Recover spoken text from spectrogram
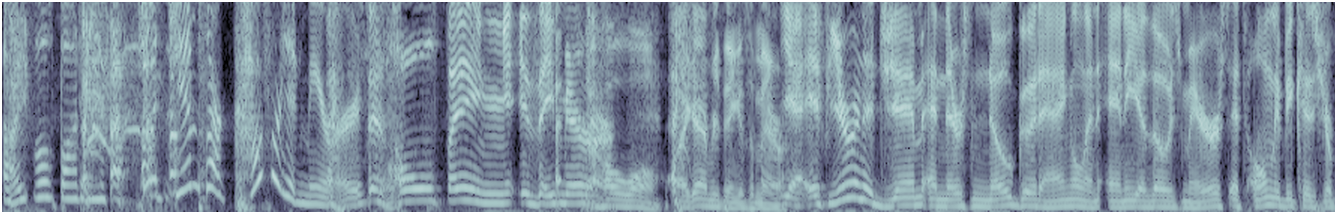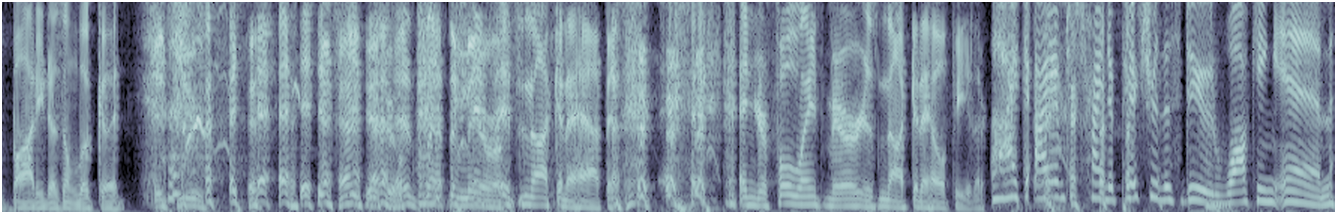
A full body. but gyms are covered in mirrors. The whole thing is a mirror. the whole wall. Like everything is a mirror. Yeah, if you're in a gym and there's no good angle in any of those mirrors, it's only because your body doesn't look good. It's you. it's you. It's not the mirror. It's, it's not going to happen. and your full length mirror is not going to help either. I, I am just trying to picture this dude walking in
